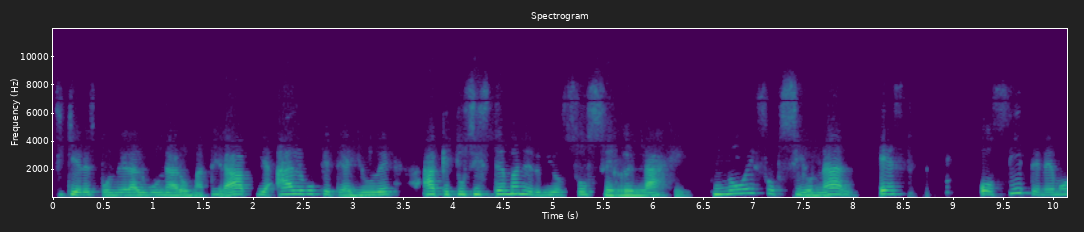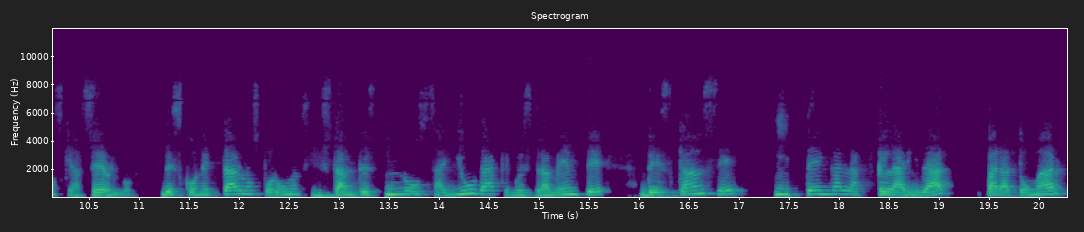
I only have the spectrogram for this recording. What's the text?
si quieres poner alguna aromaterapia, algo que te ayude a que tu sistema nervioso se relaje. No es opcional, es o sí tenemos que hacerlo desconectarnos por unos instantes nos ayuda a que nuestra mente descanse y tenga la claridad para tomar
